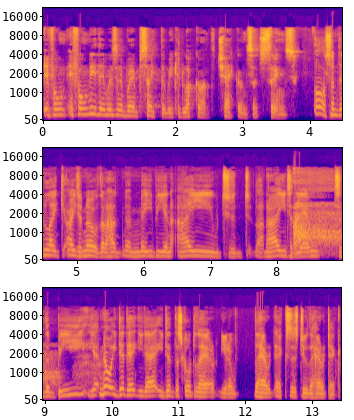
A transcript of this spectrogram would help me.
If, on, if only there was a website that we could look on to check on such things. Oh, something like I don't know that had uh, maybe an I to, an I to the M to the B. Yeah, no, he did it. He did, he did the score to the you know the her- Exorcist to the heretic.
